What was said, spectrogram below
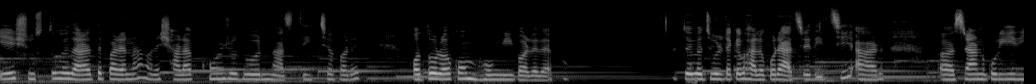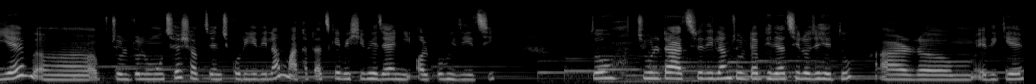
এ সুস্থ হয়ে দাঁড়াতে পারে না। মানে সারাক্ষণ শুধু ওর নাচতে ইচ্ছা করে। কত রকম ভঙ্গি করে দেখো। তো এবার চুলটাকে ভালো করে আঁচড়ে দিচ্ছি আর স্নান করিয়ে দিয়ে চুল-টুল মুছে সব চেঞ্জ করিয়ে দিলাম। মাথাটা আজকে বেশি ভেজাইনি, অল্প ভিজিয়েছি। তো চুলটা আঁচড়ে দিলাম, চুলটা ভেজা ছিল যেহেতু। আর এদিকে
